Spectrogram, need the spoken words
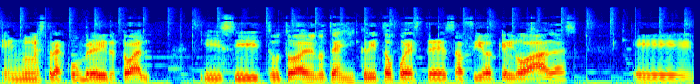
en nuestra cumbre virtual. Y si tú todavía no te has inscrito, pues te desafío a que lo hagas. Eh,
